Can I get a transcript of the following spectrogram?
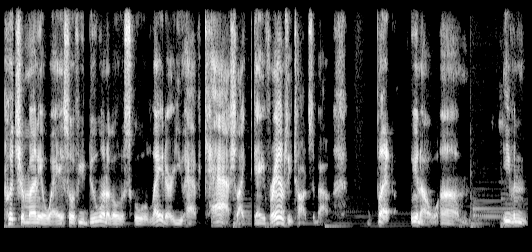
Put your money away. So if you do want to go to school later, you have cash, like Dave Ramsey talks about. But, you know, um, even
